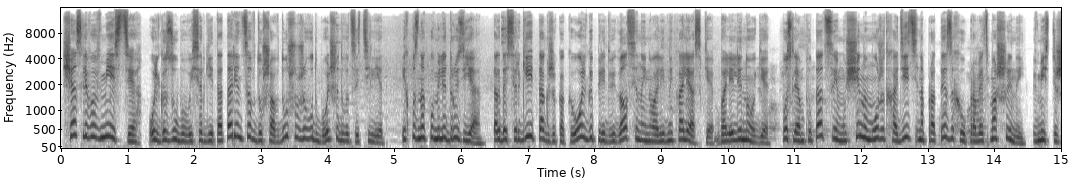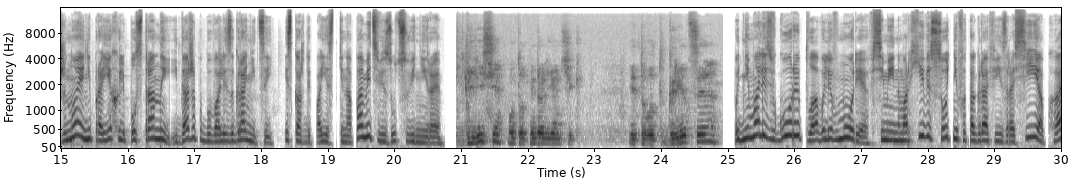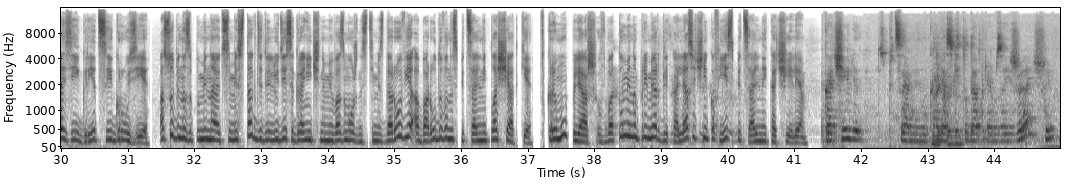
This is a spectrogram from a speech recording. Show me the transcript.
Счастливы вместе. Ольга Зубова и Сергей Татаринцев душа в душу живут больше 20 лет. Их познакомили друзья. Тогда Сергей, так же как и Ольга, передвигался на инвалидной коляске. Болели ноги. После ампутации мужчина может ходить на протезах и управлять машиной. Вместе с женой они проехали полстраны и даже побывали за границей. Из каждой поездки на память везут сувениры. Тбилиси, вот тот медальончик. Это вот Греция, Поднимались в горы, плавали в море. В семейном архиве сотни фотографий из России, Абхазии, Греции и Грузии. Особенно запоминаются места, где для людей с ограниченными возможностями здоровья оборудованы специальные площадки. В Крыму пляж, в Батуми, например, для колясочников есть специальные качели. Качели специальные на коляске, туда прям заезжаешь и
